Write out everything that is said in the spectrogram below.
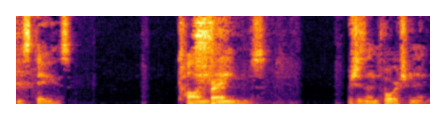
these days, calling Right. names, which is unfortunate.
